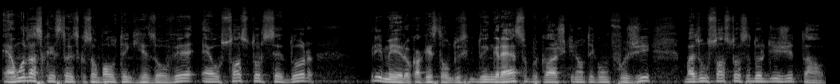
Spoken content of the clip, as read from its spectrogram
É uma das questões que o São Paulo tem que resolver é o sócio torcedor primeiro com a questão do, do ingresso, porque eu acho que não tem como fugir, mas um sócio torcedor digital.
